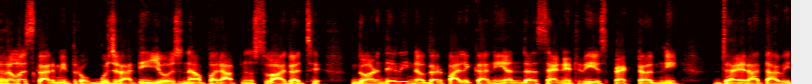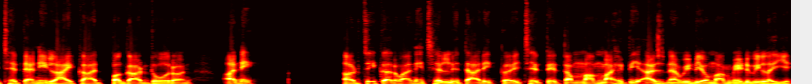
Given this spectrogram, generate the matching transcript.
નમસ્કાર મિત્રો, ગુજરાતી યોજના પર આપનું સ્વાગત છે. ગણદેવી નગરપાલિકાની અંદર સેનેટરી ઇન્સ્પેક્ટરની જાહેરાત આવી છે. તેની લાયકાત, પગાર ધોરણ અને અરજી કરવાની છેલ્લી તારીખ કઈ છે તે તમામ માહિતી આજના વિડીયોમાં મેળવી લઈએ.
